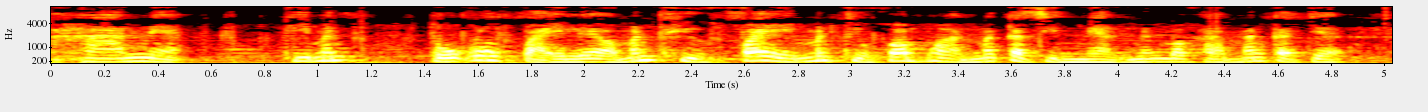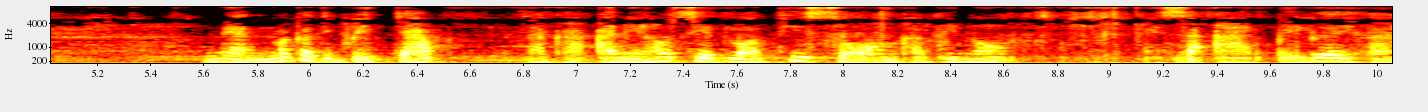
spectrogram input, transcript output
อาหารเนี่ย ที่มันตกลงไปแล้ว มันถือไฟมันถือความร้อนมันก็สินแน่นมันบ่ค่ะมันก็จะแน่นมันก็จะไปจับนะคะ อันนี้เขาเสร็จรอบที่สองค่ะพี่น้องสะอาดไปเลยค่ะ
